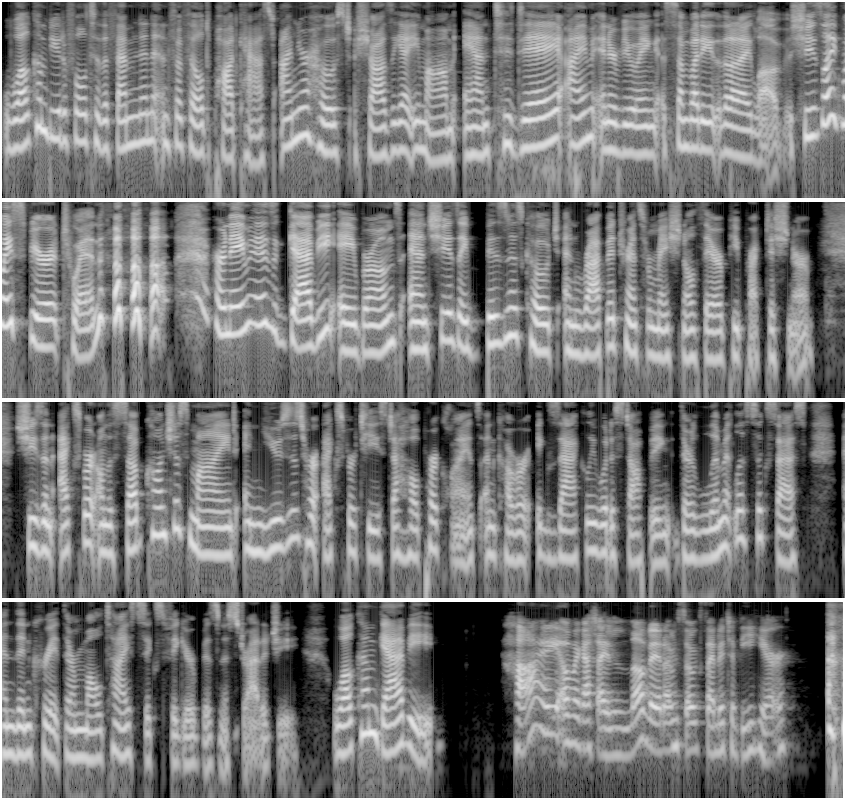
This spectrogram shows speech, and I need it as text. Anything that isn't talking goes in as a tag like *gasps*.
Welcome, beautiful, to the Feminine and Fulfilled podcast. I'm your host, Shazia Imam, and today I'm interviewing somebody that I love. She's like my spirit twin. *laughs* Her name is Gabby Abrams, and she is a business coach and rapid transformational therapy practitioner. She's an expert on the subconscious mind and uses her expertise to help her clients uncover exactly what is stopping their limitless success and then create their multi six figure business strategy. Welcome, Gabby. Hi. Oh my gosh, I love it. I'm so excited to be here. *laughs* I'm so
